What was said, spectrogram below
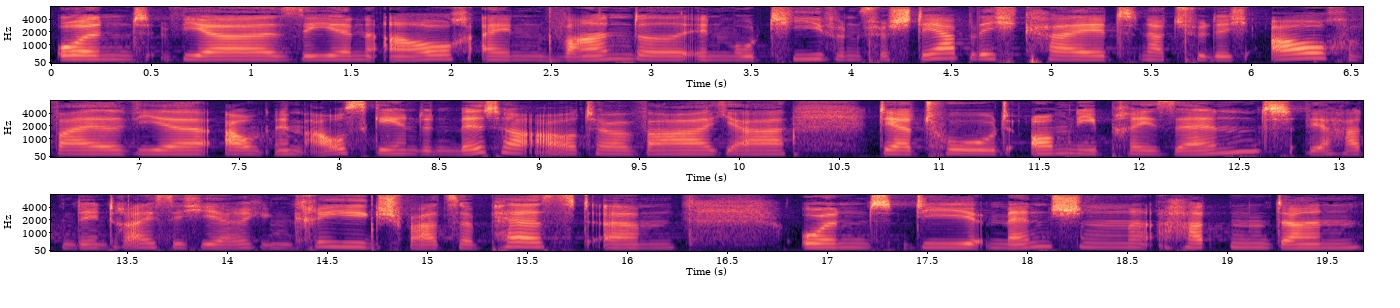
Und wir sehen auch einen Wandel in Motiven für Sterblichkeit natürlich auch, weil wir im ausgehenden Mittelalter war ja der Tod omnipräsent. Wir hatten den 30-jährigen Krieg, schwarze Pest ähm, und die Menschen hatten dann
